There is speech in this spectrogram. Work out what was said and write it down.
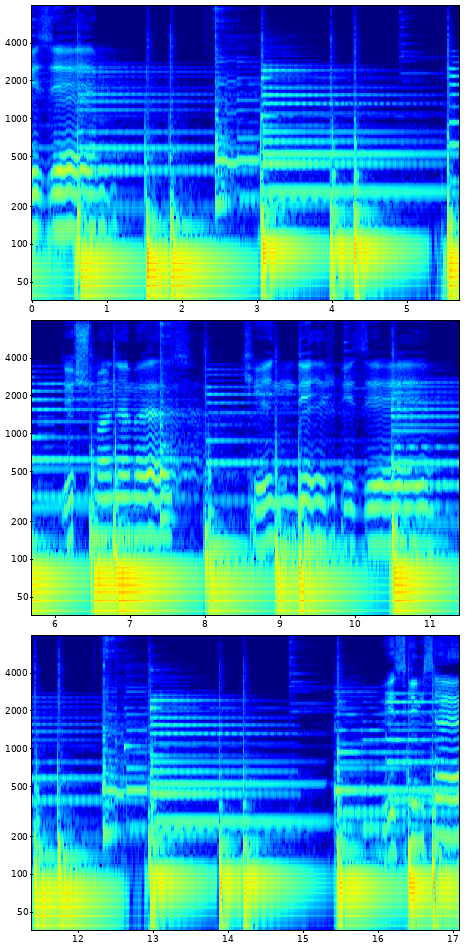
bizim. Düşmanımız kindir bizim. Biz kimse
